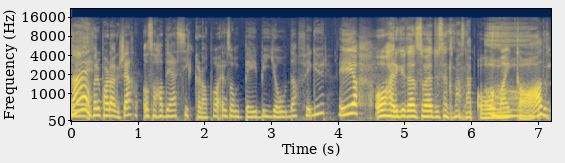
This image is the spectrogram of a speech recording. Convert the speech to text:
Nei. for et par dager siden. Og så hadde jeg sikla på en sånn Baby Yoda-figur. Ja. Å, herregud, den så jeg. Du sendte meg en snap. Oh my god. Den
